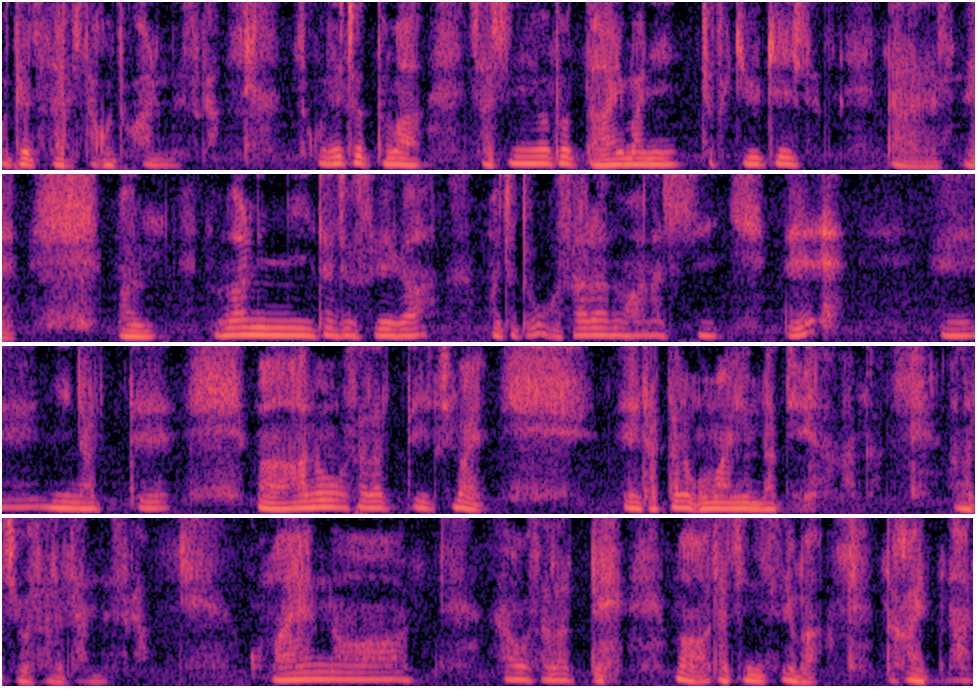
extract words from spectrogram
お手伝いしたことがあるんですが、そこでちょっとまあ写真を撮った合間にちょっと休憩したたらですね、まあ、隣にいた女性が、まあ、ちょっとお皿の話で、えー、になって、まあ、あのお皿って1枚、えー、たったの5万円だっていうようななんか話をされたんですが、5万円のお皿って、まあ私にすれば高いな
